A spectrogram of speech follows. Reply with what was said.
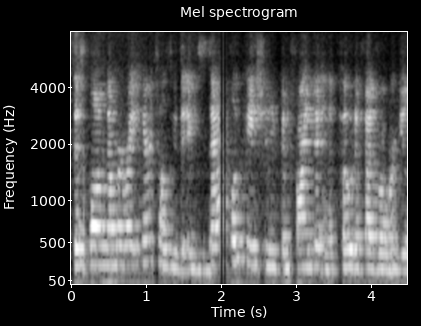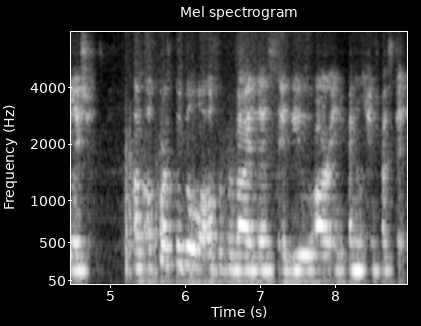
this long number right here tells you the exact location you can find it in the code of federal regulations. Um, of course, Google will also provide this if you are independently interested.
